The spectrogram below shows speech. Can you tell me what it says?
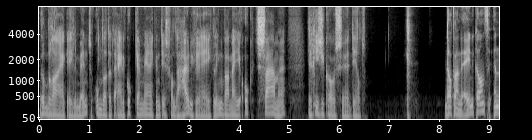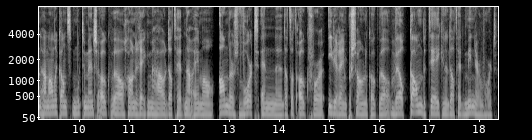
heel belangrijk element, omdat het eigenlijk ook kenmerkend is van de huidige regeling, waarmee je ook samen risico's deelt. Dat aan de ene kant. En aan de andere kant moeten mensen ook wel gewoon rekening mee houden dat het nou eenmaal anders wordt. En dat dat ook voor iedereen persoonlijk ook wel, wel kan betekenen dat het minder wordt.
